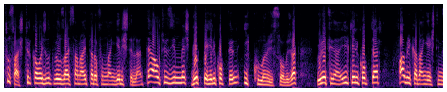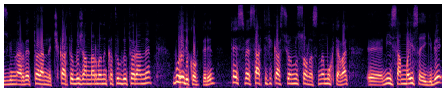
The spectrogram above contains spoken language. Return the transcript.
TUSAŞ, Türk Havacılık ve Uzay Sanayi tarafından geliştirilen T-625 Gökbey helikopterin ilk kullanıcısı olacak. Üretilen ilk helikopter fabrikadan geçtiğimiz günlerde törenle çıkartıldı. Jandarmanın katıldığı törenle bu helikopterin test ve sertifikasyonunun sonrasında muhtemel e, Nisan-Mayıs ayı gibi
